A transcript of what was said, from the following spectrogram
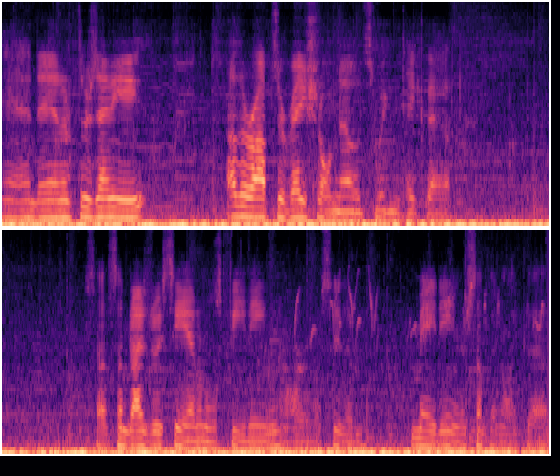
And then if there's any other observational notes, we can take that. So sometimes we see animals feeding or we'll see them mating or something like that.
